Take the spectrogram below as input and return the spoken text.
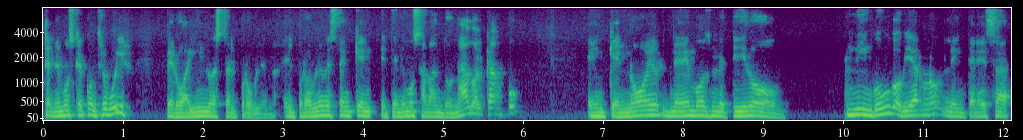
Tenemos que contribuir, pero ahí no está el problema. El problema está en que eh, tenemos abandonado al campo, en que no le hemos metido, ningún gobierno le interesa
